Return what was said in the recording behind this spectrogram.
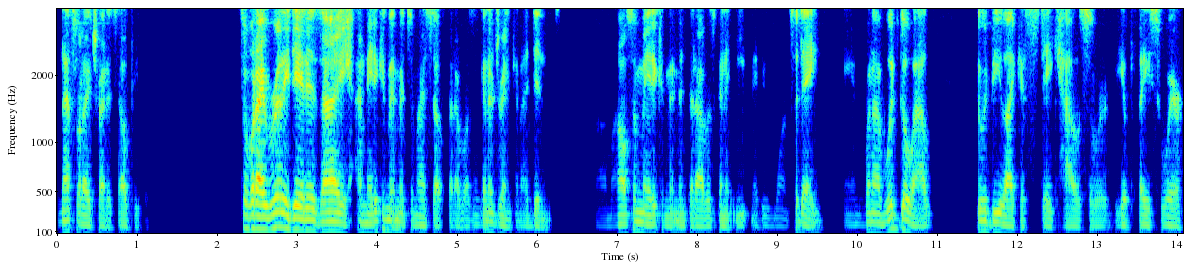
And that's what I try to tell people. So what I really did is I, I made a commitment to myself that I wasn't going to drink and I didn't. Um, I also made a commitment that I was going to eat maybe once a day. And when I would go out, it would be like a steakhouse or be a place where,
